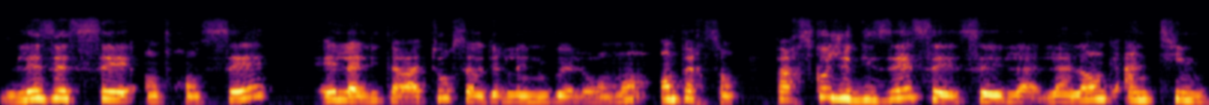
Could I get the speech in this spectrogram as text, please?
les essais en français et la littérature, ça veut dire les nouvelles romans, en persan. Parce que je disais, c'est la, la, langue intime.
